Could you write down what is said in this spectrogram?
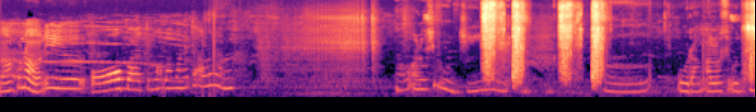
Mah aku naon iya. oh berarti mak mama itu alus oh alus uji Oh, orang alus uji.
